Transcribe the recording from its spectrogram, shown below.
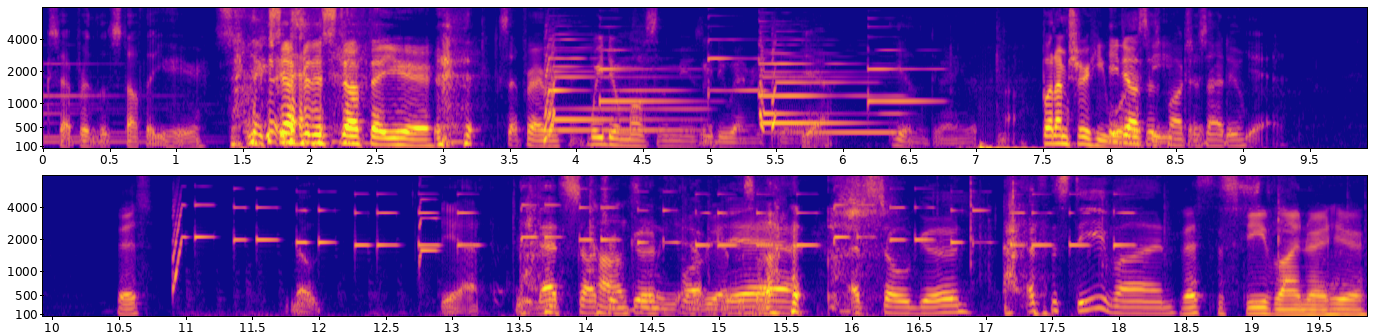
except for the stuff that you hear. Except for the stuff that you hear. except for everything. We do most of the music. We do everything. Yeah. He doesn't do any of it. No. But I'm sure he, He would does if as much could. as I do. Yeah. This. No, Yeah. Dude, that's such a good Constantly fucking yeah. That's so good. That's the Steve line. That's the Steve line right here.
